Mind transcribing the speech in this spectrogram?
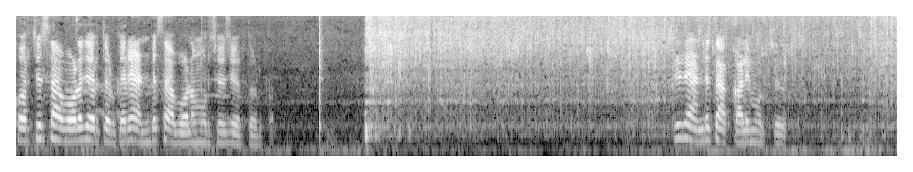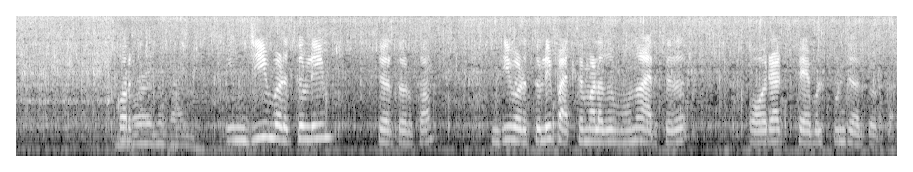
കുറച്ച് സവോള ചേർത്ത് കൊടുക്കാം. രണ്ട് സവോള മുറിച്ചത് ചേർത്ത് കൊടുക്കാം. രണ്ട് തക്കാളി മുറിച്ചത്. കുറച്ച് ഇഞ്ചിയും വെളുത്തുള്ളിയും ചേർത്ത് കൊടുക്കാം. ഇഞ്ചി വെളുത്തുള്ളി പച്ചമുളക് മൂന്നും അരച്ചത് ഓരോ ടേബിൾ സ്പൂൺ ചേർത്ത് കൊടുക്കാം.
